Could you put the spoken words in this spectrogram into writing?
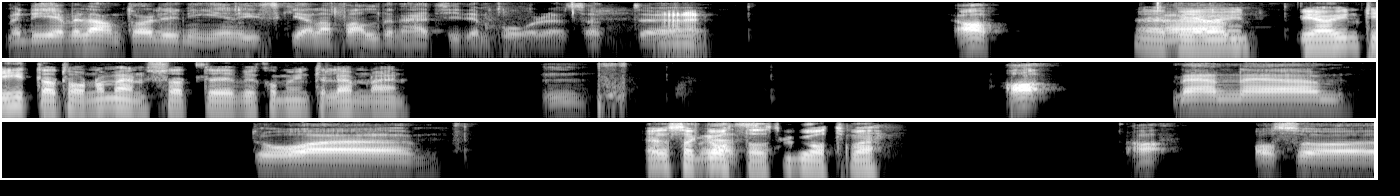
men det är väl antagligen ingen risk i alla fall den här tiden på året. Så att, eh, Nej. Ja. Eh, Vi har, ju, Ehm. inte- vi har ju inte hittat honom än så att eh, vi kommer inte lämna än. Mm. Ja, men eh, då... Eh, Hälsa Gotland så gott med. ja, och så...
